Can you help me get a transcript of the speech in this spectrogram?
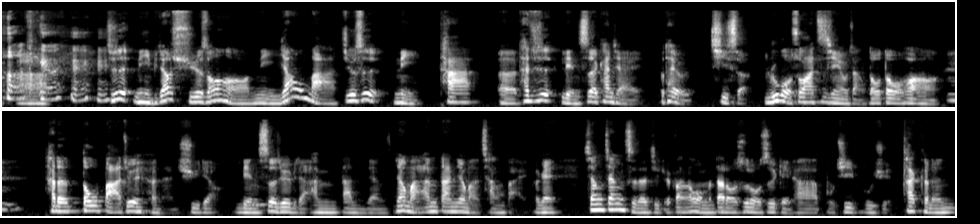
啊 OK OK，就是你比较虚的时候哦，你要嘛就是你他呃他就是脸色看起来不太有气色。如果说他之前有长痘痘的话哦，嗯，他的痘疤就会很难去掉，脸色就会比较暗淡这样子，要么暗淡，要么苍白。OK。像这样子的解决方案，我们大多数都是给他补气补血。他可能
